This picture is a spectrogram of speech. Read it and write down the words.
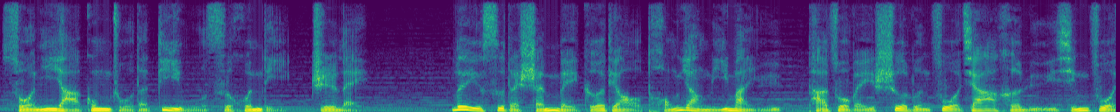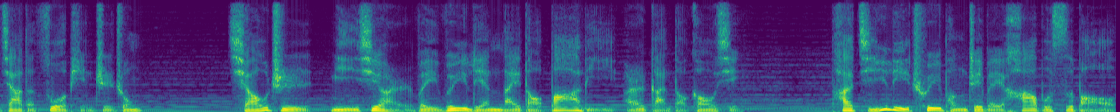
索尼娅公主的第五次婚礼》之类。类似的审美格调同样弥漫于他作为社论作家和旅行作家的作品之中。乔治·米歇尔为威廉来到巴黎而感到高兴，他极力吹捧这位哈布斯堡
